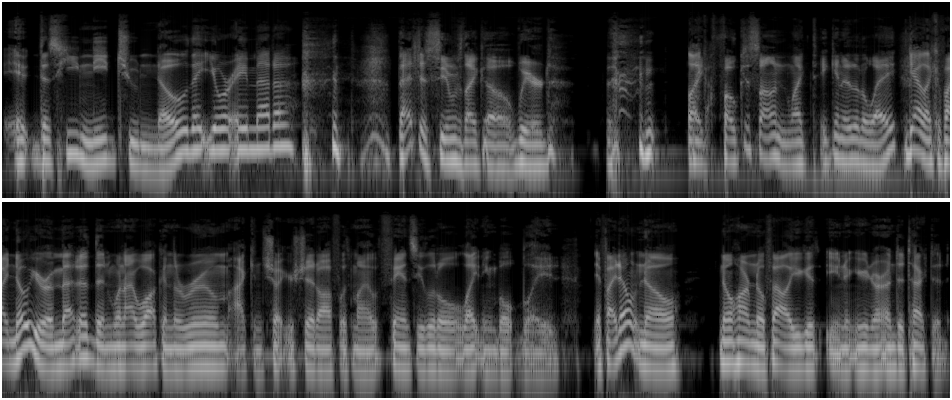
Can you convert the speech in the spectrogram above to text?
it, does he need to know that you're a meta? that just seems like a weird like focus on like taking it away. Yeah, like if I know you're a meta, then when I walk in the room, I can shut your shit off with my fancy little lightning bolt blade. If I don't know, no harm, no foul. You get you know you're undetected.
